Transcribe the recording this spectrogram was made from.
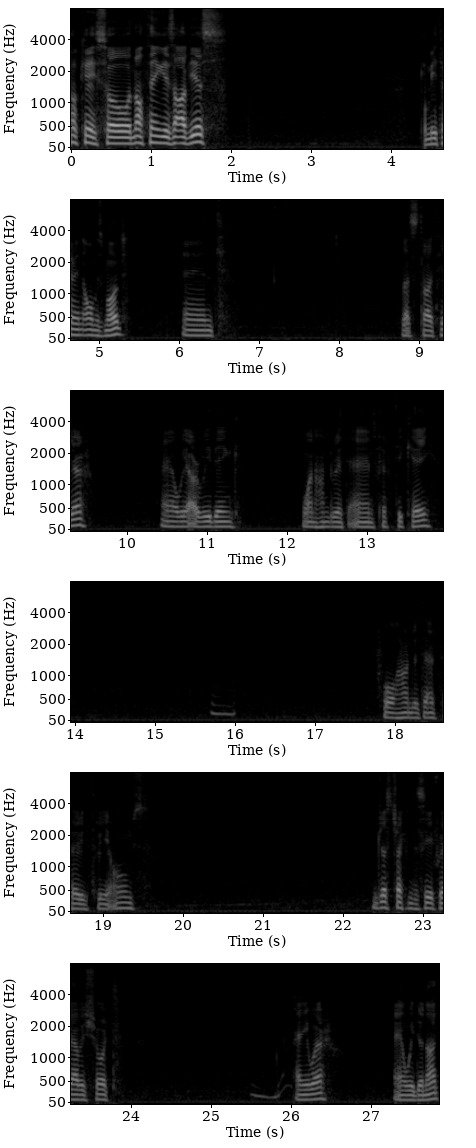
Okay, so nothing is obvious. Meter in ohms mode. And let's start here. And we are reading 150k. 433 ohms. I'm just checking to see if we have a short anywhere. And we do not.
